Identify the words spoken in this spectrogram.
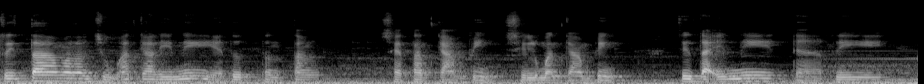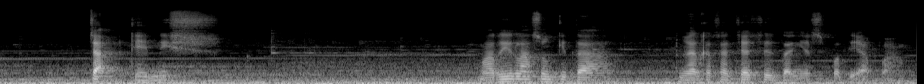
Cerita malam Jumat kali ini yaitu tentang setan kambing, siluman kambing. Cerita ini dari Cak Denis. Mari langsung kita dengarkan saja ceritanya seperti apa.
